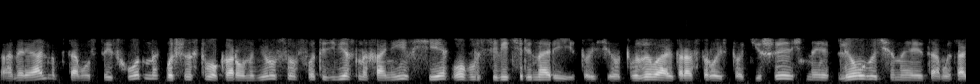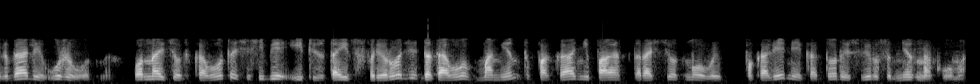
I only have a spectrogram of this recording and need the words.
она реально, потому что исходно большинство коронавирусов, вот известных, они все области ветеринарии, то есть вот вызывают расстройства кишечные, легочные там и так далее у животных. Он найдет кого-то себе и затаится в природе до того момента, пока не подрастет новое поколение, которое с вирусом не знакомо.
